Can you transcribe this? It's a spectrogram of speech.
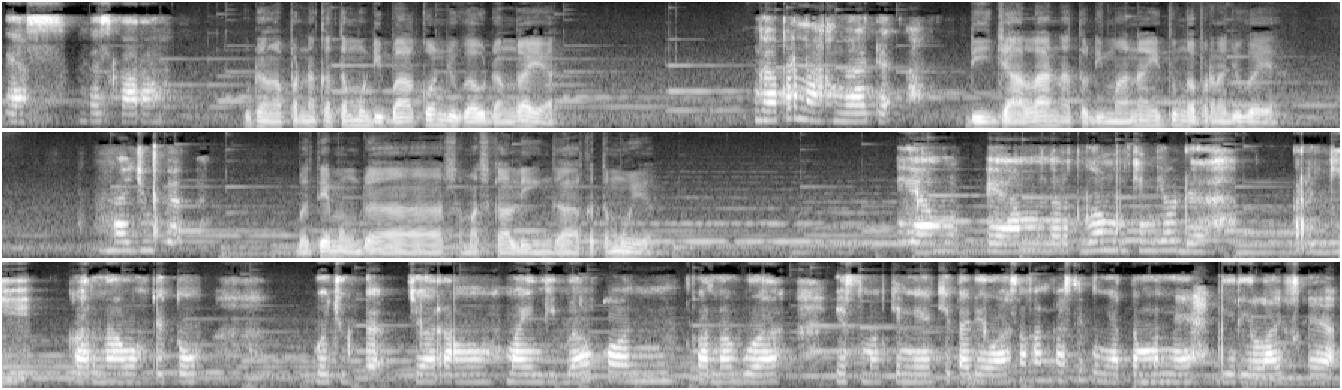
yes sampai sekarang udah nggak pernah ketemu di balkon juga udah nggak ya? nggak pernah nggak ada Di jalan atau di mana itu nggak pernah juga ya? Enggak juga. Berarti emang udah sama sekali nggak ketemu ya? Ya, ya menurut gue mungkin dia udah pergi karena waktu itu gue juga jarang main di balkon karena gue ya semakin ya kita dewasa kan pasti punya temen ya di real life kayak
